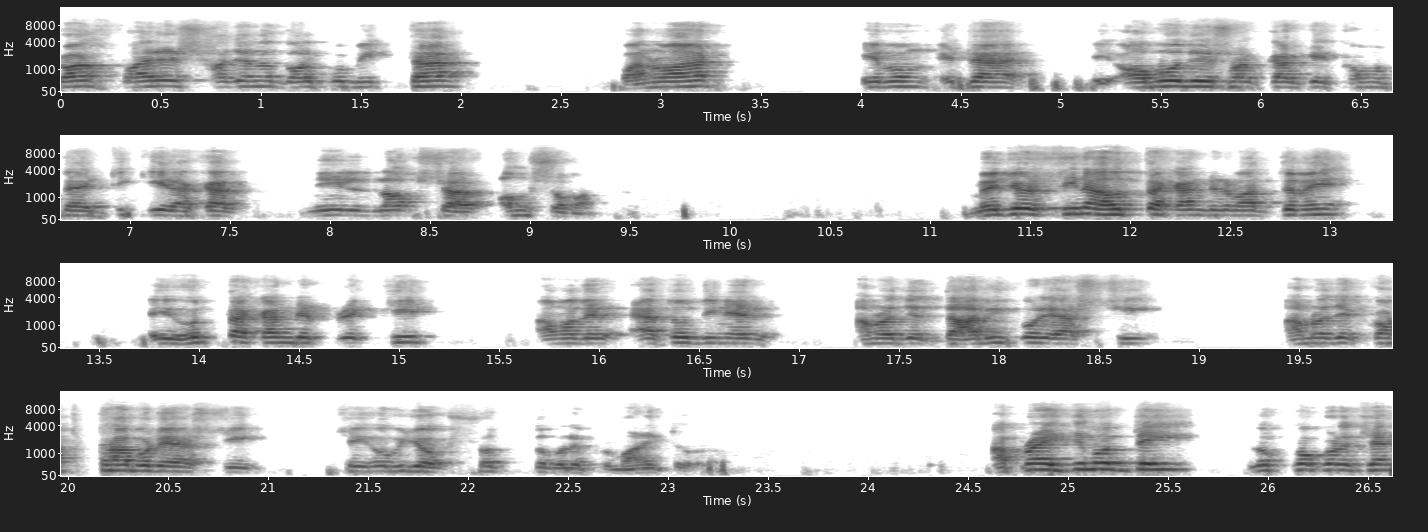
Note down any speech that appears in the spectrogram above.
ক্রস ফায়ারের সাজানো গল্প মিথ্যা, বানোয়াট, এবং এটা এই অবৈধ সরকারকে ক্ষমতায় টিকিয়ে রাখার নীল নকশার অংশ মাত্র। মেজর সিনা হত্যাকাণ্ডের মাধ্যমে এই হত্যাকাণ্ডের প্রেক্ষিত আমাদের এতদিনের আমরা যে দাবি করে আসছি আমরা যে কথা বলে আসছি, সেই অভিযোগ সত্য বলে প্রমাণিত হল। আপনারা ইতিমধ্যেই লক্ষ্য করেছেন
